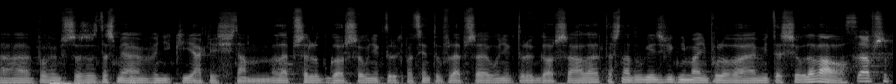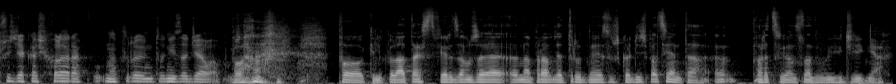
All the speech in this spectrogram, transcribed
e, powiem szczerze, że też miałem wyniki jakieś tam lepsze lub gorsze, u niektórych pacjentów lepsze, u niektórych gorsze, ale też na długiej dźwigni manipulowałem i też się udawało. Zawsze przyjdzie jakaś cholera, na której to nie zadziała później. Po, po kilku latach stwierdzam, że naprawdę trudno jest uszkodzić pacjenta, e, pracując na długich dźwigniach.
